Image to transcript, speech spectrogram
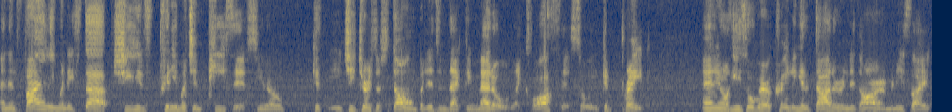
And then finally, when they stop, she's pretty much in pieces, you know, because she turns to stone, but isn't actually metal like Colossus, so it could break. And you know, he's over here cradling his daughter in his arm, and he's like,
